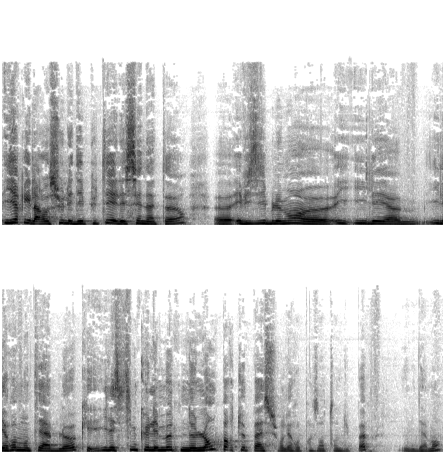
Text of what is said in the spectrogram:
hier, il a reçu les députés et les sénateurs. et visiblement, il, est, il est remonté à bloc. Il estime que l'émeute ne l'emporte pas sur les représentants du peuple, évidemment.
